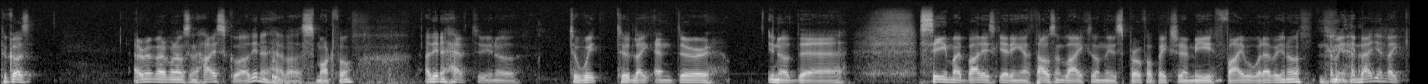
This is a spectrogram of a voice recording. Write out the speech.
because I remember when I was in high school, I didn't have a smartphone. I didn't have to, you know, to wait to like endure, you know, the seeing my buddies getting a thousand likes on his profile picture and me five or whatever, you know. I mean, imagine like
